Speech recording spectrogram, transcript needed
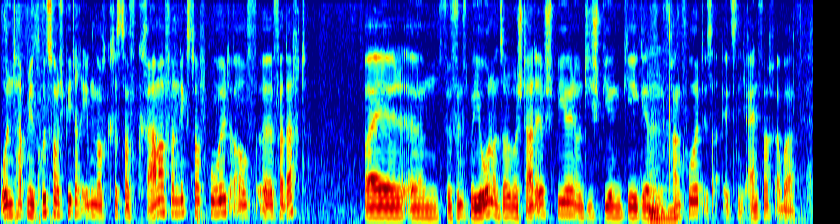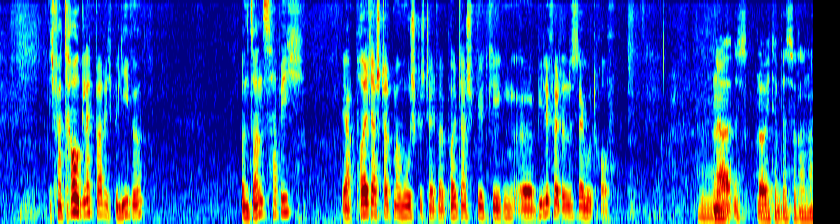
Und habe mir kurz vorm Spieltag eben noch Christoph Kramer von Nixdorf geholt auf äh, Verdacht weil ähm, für 5 Millionen und soll wohl Startelf spielen und die spielen gegen mhm. Frankfurt. Ist jetzt nicht einfach, aber ich vertraue Gladbach, ich beliebe. Und sonst habe ich ja, Polter statt Mamouche gestellt, weil Polter spielt gegen äh, Bielefeld und ist sehr gut drauf. Ja, ist, glaube ich, der Beste, ne?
